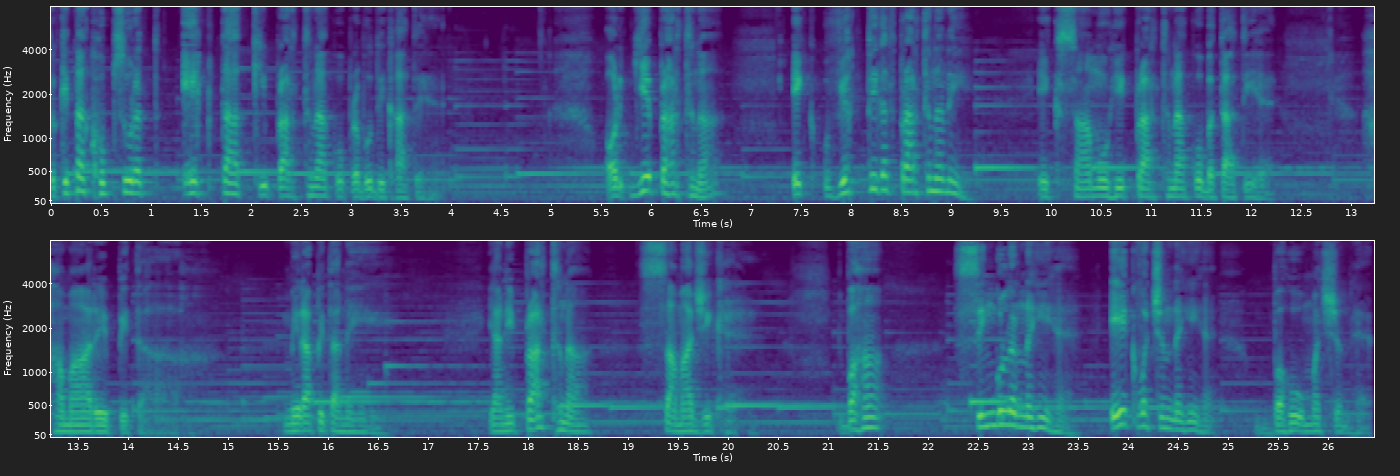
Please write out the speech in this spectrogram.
तो कितना खूबसूरत एकता की प्रार्थना को प्रभु दिखाते हैं। और ये प्रार्थना एक व्यक्तिगत प्रार्थना नहीं, एक सामूहिक प्रार्थना को बताती है। हमारे पिता। मेरा पिता नहीं, यानी प्रार्थना सामाजिक है। वहाँ सिंगुलर नहीं है, एक वचन नहीं है, बहुवचन है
